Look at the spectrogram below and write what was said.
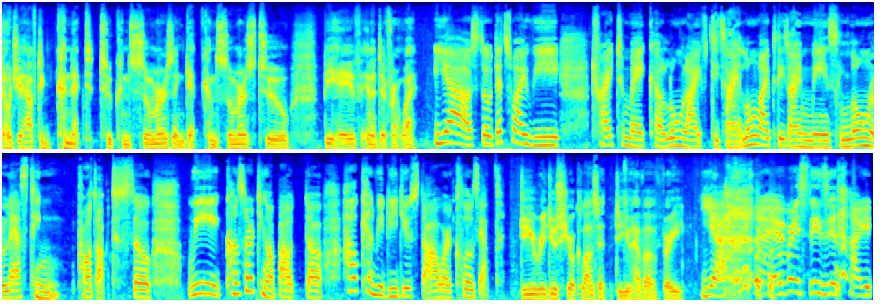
Don't you have to connect to consumers and get consumers to behave in a different way? Yeah, so that's why we try to make a long life design. Long life design means long lasting product. So we consulting about the, how can we reduce our closet. Do you reduce your closet? Do you have a very yeah, every season I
